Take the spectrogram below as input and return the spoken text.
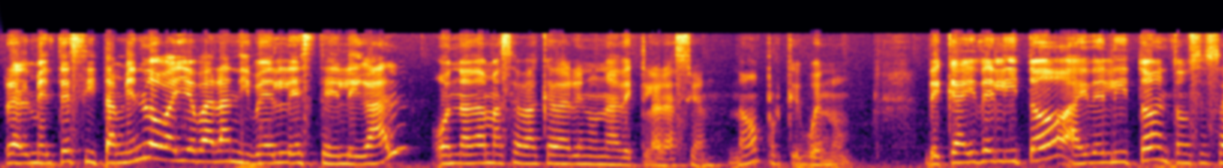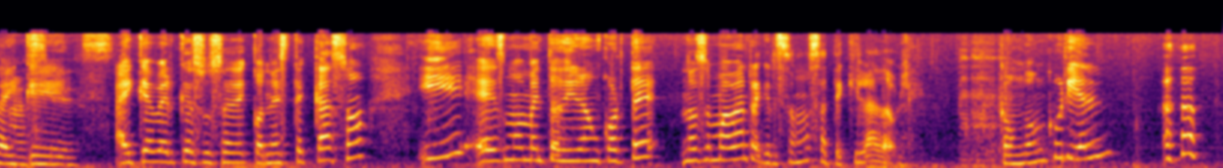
realmente si también lo va a llevar a nivel este legal o nada más se va a quedar en una declaración, ¿no? Porque bueno, de que hay delito, hay delito, entonces hay que hay que ver qué sucede con este caso. Y es momento de ir a un corte, no se muevan, regresamos a Tequila Doble. Con Gon Curiel.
